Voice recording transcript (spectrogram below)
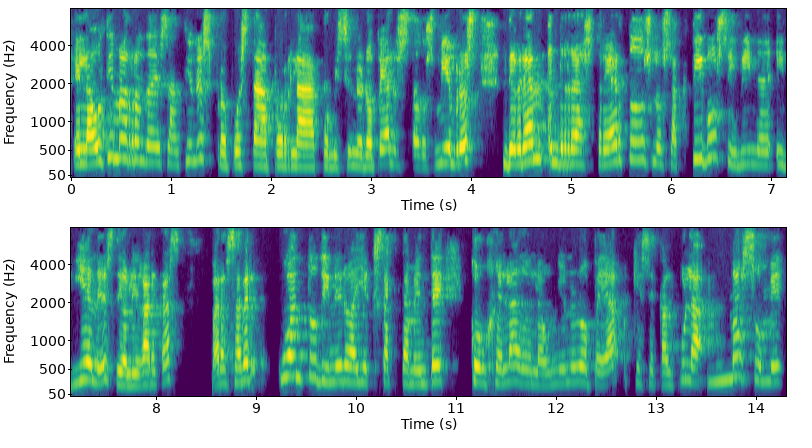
En la última ronda de sanciones propuesta por la Comisión Europea, los Estados miembros deberán rastrear todos los activos y bienes de oligarcas para saber cuánto dinero hay exactamente congelado en la Unión Europea, que se calcula más o menos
